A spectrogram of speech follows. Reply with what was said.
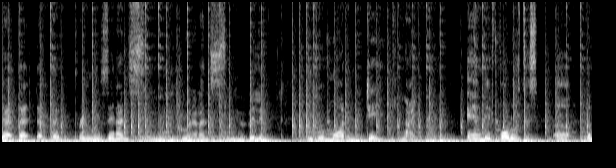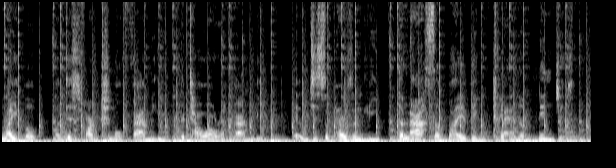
that, that, that, that brings an unseen hero and an unseen villain into a modern day life. And it follows this uh, the life of a dysfunctional family, the Tawara family, uh, which is surprisingly the last surviving clan of ninjas.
